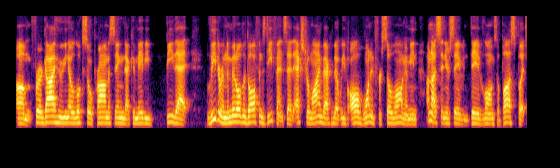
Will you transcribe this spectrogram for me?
um, for a guy who, you know, looks so promising that could maybe be that leader in the middle of the Dolphins defense, that extra linebacker that we've all wanted for so long. I mean, I'm not sitting here saying Dave Long's a bust, but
